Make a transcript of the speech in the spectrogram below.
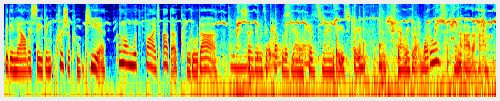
where they're now receiving critical care, along with five other korora. So there was a couple of young kids named these two, which is how we got Waddles and Aroha.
